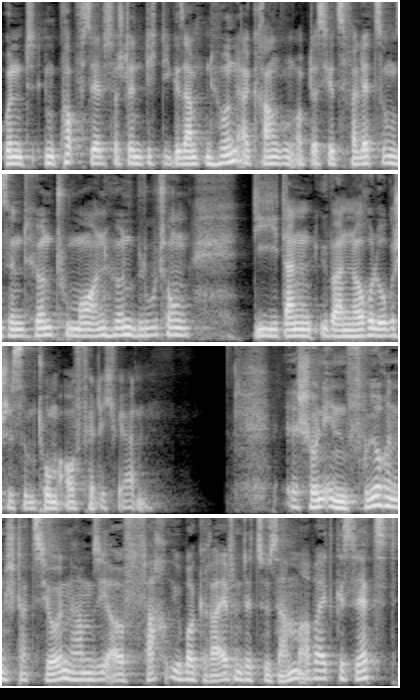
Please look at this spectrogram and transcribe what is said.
und im Kopf selbstverständlich die gesamten Hirnerkrankungen, ob das jetzt Verletzungen sind, Hirntumoren, Hirnblutungen, die dann über neurologisches Symptom auffällig werden. Schon in früheren Stationen haben Sie auf fachübergreifende Zusammenarbeit gesetzt.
